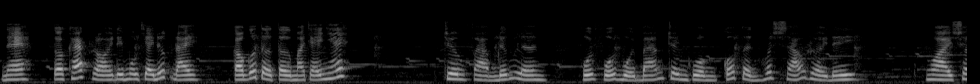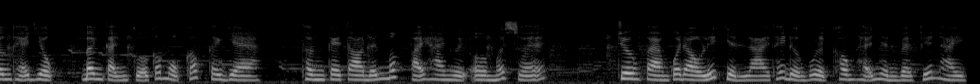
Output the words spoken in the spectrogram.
Nè, tôi khát rồi, đi mua chai nước đây. Cậu cứ từ từ mà chạy nhé. Trương Phàm đứng lên, phủi phủi bụi bám trên quần, cố tình hút sáo rời đi. Ngoài sân thể dục, bên cạnh cửa có một gốc cây già, thân cây to đến mức phải hai người ôm mới xuể. Trương Phàm quay đầu liếc nhìn lại thấy đường vô địch không thể nhìn về phía này,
